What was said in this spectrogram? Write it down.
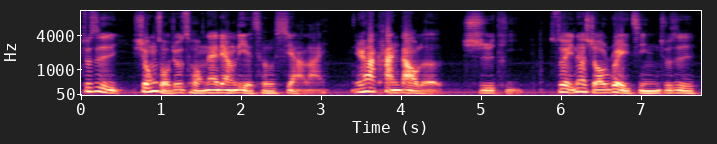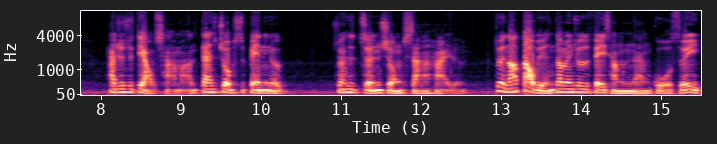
就是凶手就从那辆列车下来，因为他看到了尸体，所以那时候瑞金就是他就去调查嘛，但是就不是被那个。算是真凶杀害了，对，然后道元那边就是非常难过，所以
